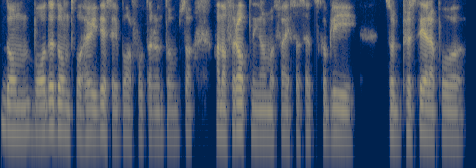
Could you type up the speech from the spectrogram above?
De, både de två höjde sig barfota runt om så han har förhoppningar om att Sett ska bli så prestera på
